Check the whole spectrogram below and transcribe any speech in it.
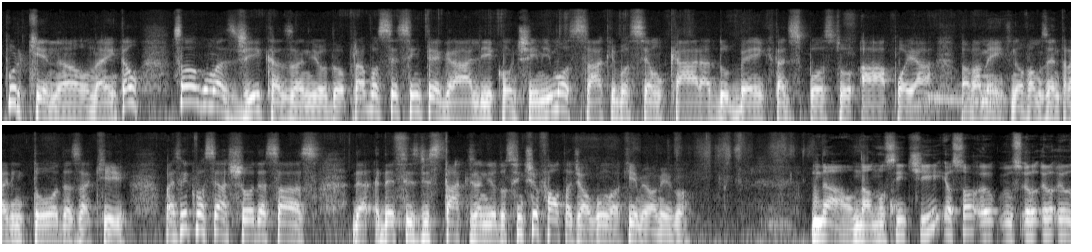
por que não, né? Então, são algumas dicas, Anildo, para você se integrar ali com o time e mostrar que você é um cara do bem que está disposto a apoiar. Novamente, não vamos entrar em todas aqui. Mas o que você achou dessas, desses destaques, Anildo? Sentiu falta de algum aqui, meu amigo? Não, não, não senti. Eu só, eu, eu, eu,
